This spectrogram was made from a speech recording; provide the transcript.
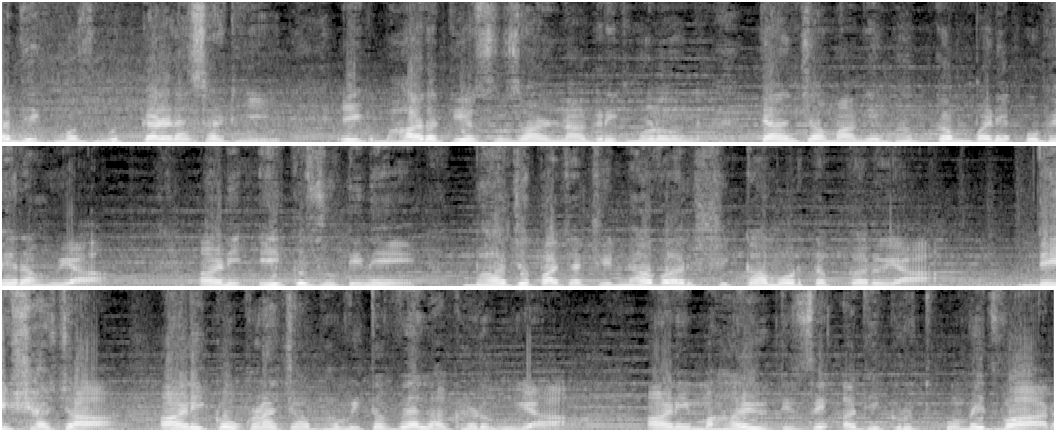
अधिक मजबूत करण्यासाठी एक भारतीय सुजाण नागरिक म्हणून त्यांच्या मागे भक्कमपणे उभे राहूया आणि एकजुटीने भाजपाच्या चिन्हावर शिक्कामोर्तब करूया. देशाच्या आणि कोकणाच्या भवितव्याला घडवूया. आणि महायुतीचे अधिकृत उमेदवार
